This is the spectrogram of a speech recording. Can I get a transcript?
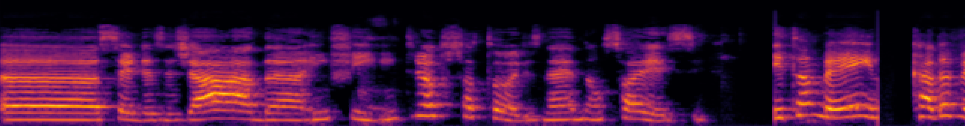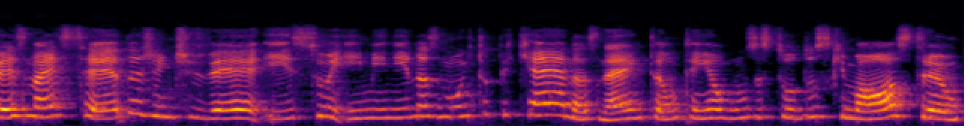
uh, ser desejada, enfim, entre outros fatores, né? Não só esse. E também cada vez mais cedo a gente vê isso em meninas muito pequenas, né? Então, tem alguns estudos que mostram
